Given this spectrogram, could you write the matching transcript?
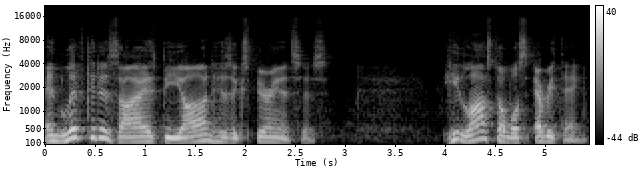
and lifted his eyes beyond his experiences. He lost almost everything,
